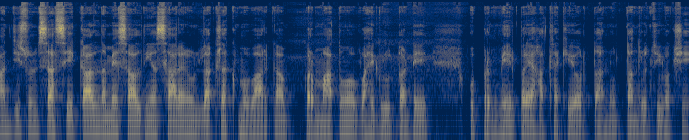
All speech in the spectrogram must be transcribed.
ਹਾਂਜੀ ਸਟੂਡੈਂਟ ਸਤਿ ਸ੍ਰੀ ਅਕਾਲ। ਨਵੇਂ ਸਾਲ ਦੀਆਂ ਸਾਰਿਆਂ ਨੂੰ ਲੱਖ ਲੱਖ ਮੁਬਾਰਕਾਂ। ਪਰਮਾਤਮਾ ਵਾਹਿਗੁਰੂ ਤੁਹਾਡੇ ਉੱਪਰ ਮਿਹਰ ਭਰਿਆ ਹੱਥ ਰੱਖੇ ਔਰ ਤੁਹਾਨੂੰ ਤੰਦਰੁਸਤੀ ਬਖਸ਼ੇ।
